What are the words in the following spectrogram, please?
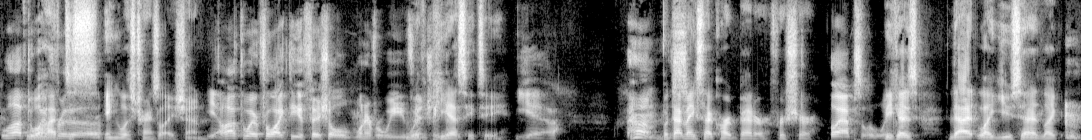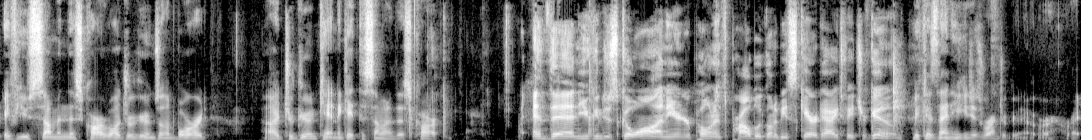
We'll have to we'll wait have for to the- s- English translation yeah, I'll have to wait for like the official whenever we with PSCT. Yeah. But that makes that card better for sure. Oh, absolutely. because that like you said like if you summon this card while dragoon's on the board uh, dragoon can't negate the summon of this card and then you can just go on, and your opponent's probably going to be scared to activate Dragoon, because then he can just run Dragoon over. Right,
